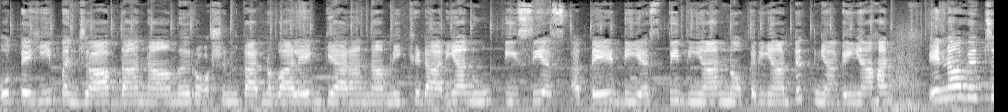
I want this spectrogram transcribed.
ਉੱਥੇ ਹੀ ਪੰਜਾਬ ਦਾ ਨਾਮ ਰੌਸ਼ਨ ਕਰਨ ਵਾਲੇ 11 ਨਾਮੀ ਖਿਡਾਰੀਆਂ ਨੂੰ ਪੀਸੀਐਸ ਅਤੇ ਡੀਐਸਪੀ ਦੀਆਂ ਨੌਕਰੀਆਂ ਦਿੱਤੀਆਂ ਗਈਆਂ ਹਨ। ਇਨ੍ਹਾਂ ਵਿੱਚ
